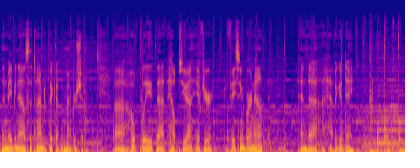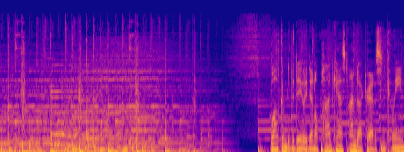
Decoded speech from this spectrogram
then maybe now's the time to pick up a membership. Uh, hopefully that helps you if you're facing burnout. And uh, have a good day. Welcome to the Daily Dental Podcast. I'm Dr. Addison Killeen,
